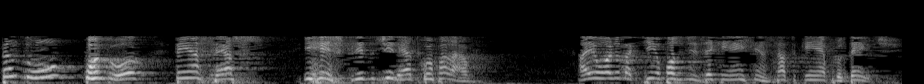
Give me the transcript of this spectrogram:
Tanto um quanto o outro têm acesso irrestrito direto com a palavra. Aí eu olho daqui, eu posso dizer quem é insensato quem é prudente?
